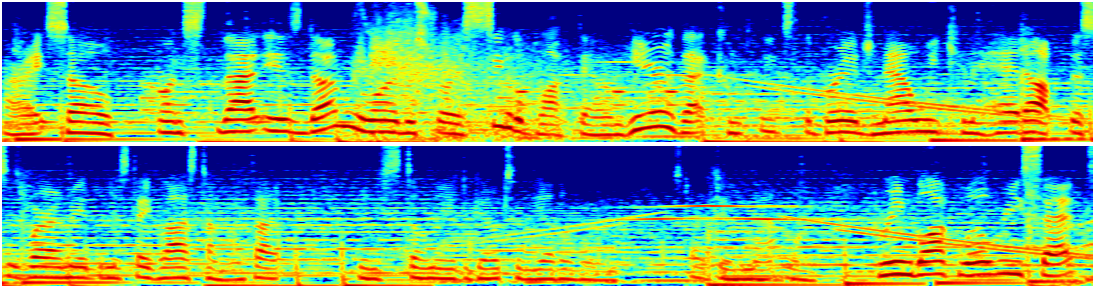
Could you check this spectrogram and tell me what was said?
Alright, so once that is done, we want to destroy a single block down here. That completes the bridge. Now we can head up. This is where I made the mistake last time. I thought we still needed to go to the other one start doing that one. Green block will reset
